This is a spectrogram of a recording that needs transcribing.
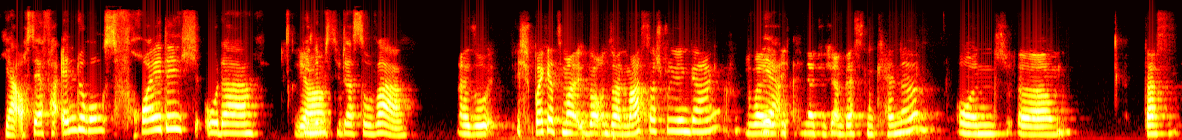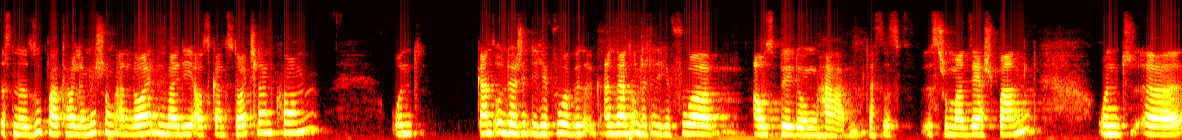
ja, auch sehr veränderungsfreudig oder wie ja. nimmst du das so wahr? Also ich spreche jetzt mal über unseren Masterstudiengang, weil ja. ich ihn natürlich am besten kenne. Und ähm, das ist eine super tolle Mischung an Leuten, weil die aus ganz Deutschland kommen und ganz unterschiedliche, Vor ganz unterschiedliche Vorausbildungen haben. Das ist, ist schon mal sehr spannend und äh,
